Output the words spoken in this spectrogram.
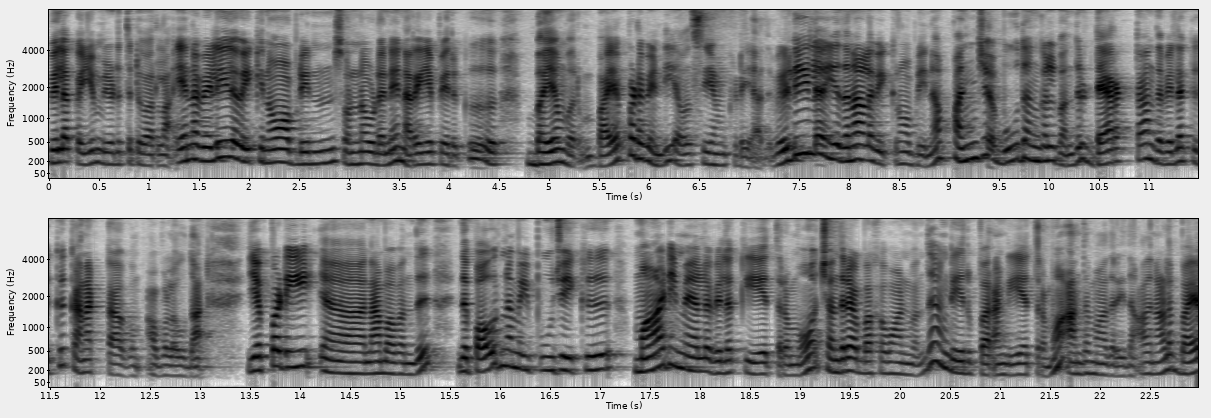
விளக்கையும் எடுத்துகிட்டு வரலாம். ஏன்னா வெளியில் வைக்கணும் அப்படின்னு சொன்ன உடனே நிறைய பேருக்கு பயம் வரும். பயப்பட வேண்டிய அவசியம் கிடையாது. வெளியில் எதனால் வைக்கிறோம் அப்படின்னா பஞ்ச பூதங்கள் வந்து டைரெக்டாக அந்த விளக்குக்கு கனெக்ட் ஆகும். அவ்வளவுதான். எப்படி நாம் வந்து இந்த பௌர்ணமி பூஜைக்கு மாடி மேலே விளக்கு ஏற்றுறோமோ சந்திர பகவான் வந்து அங்கே இருப்பார் அங்கே ஏற்றுறோமோ அந்த மாதிரி தான் அதனால் பய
